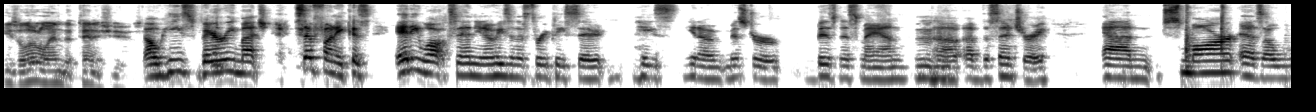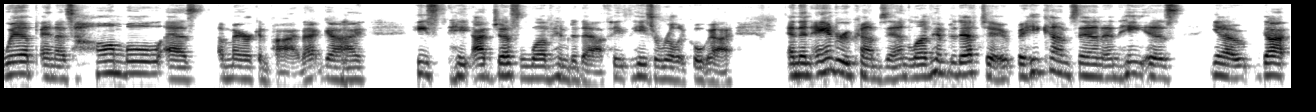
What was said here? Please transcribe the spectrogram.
He's a little into tennis shoes. Oh, he's very much so funny because Eddie walks in, you know, he's in his three piece suit. He's, you know, Mr. Businessman Mhm. uh, of the century and smart as a whip and as humble as American Pie. That guy, he's, he, I just love him to death. He's, he's a really cool guy. And then Andrew comes in, love him to death too, but he comes in and he is, you know, got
